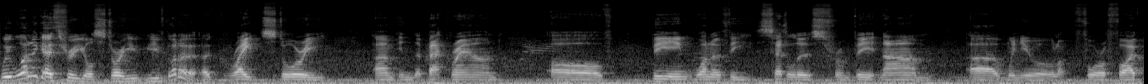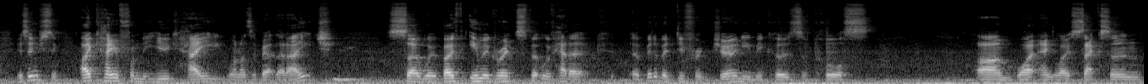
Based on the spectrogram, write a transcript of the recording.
we want to go through your story. You, have got a, a, great story um, in the background of being one of the settlers from Vietnam uh, when you were like four or five. It's interesting. I came from the UK when I was about that age. Mm-hmm. So we're both immigrants, but we've had a, a bit of a different journey because, of course, um, white Anglo-Saxon,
